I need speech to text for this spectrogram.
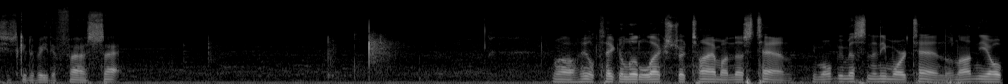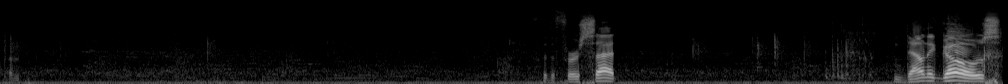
This is going to be the first set. Well, he'll take a little extra time on this 10. He won't be missing any more 10s, not in the open. For the first set. Down it goes.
